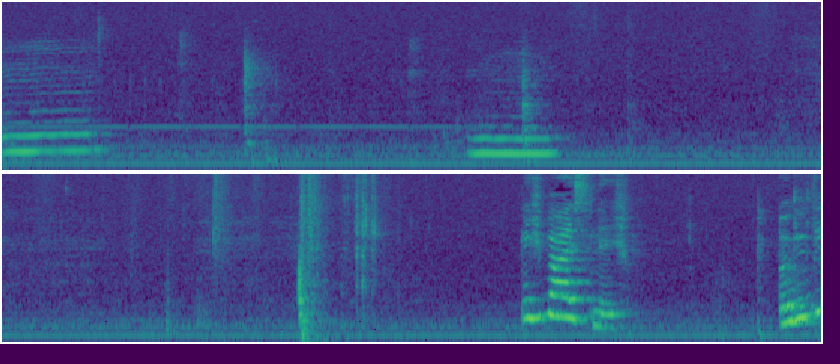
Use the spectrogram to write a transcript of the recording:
Mm. Mm. Ich weiß nicht. Irgendwie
